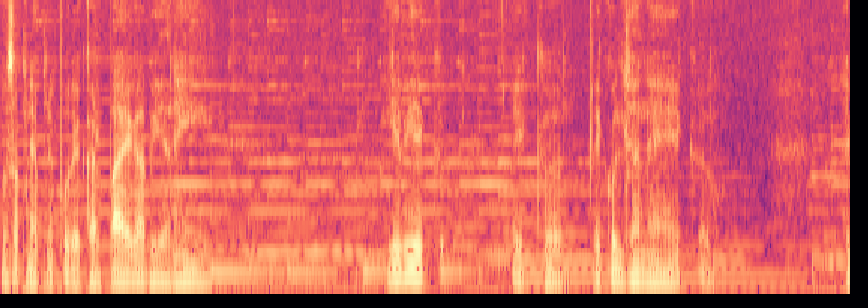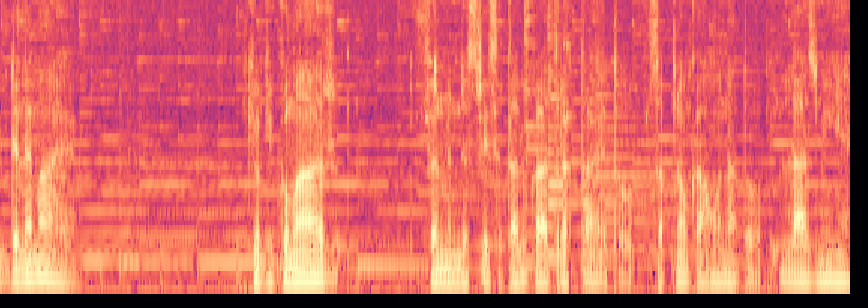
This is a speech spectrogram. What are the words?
वो सपने अपने पूरे कर पाएगा भी या नहीं ये भी एक एक एक उलझन है, एक एक डिलेमा है। क्योंकि कुमार फ़िल्म इंडस्ट्री से ताल्लुकात रखता है तो सपनों का होना तो लाजमी है।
